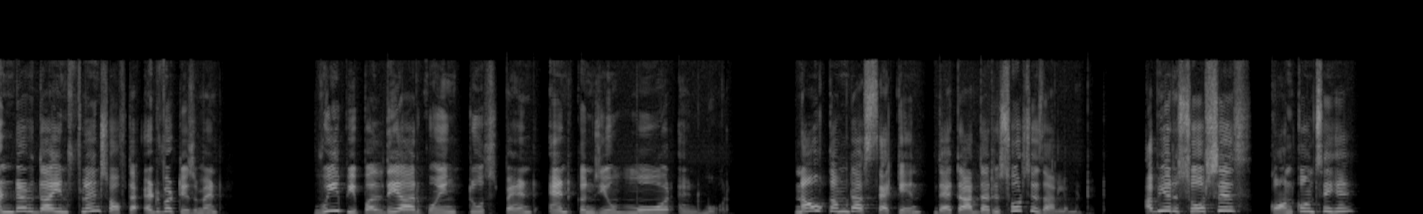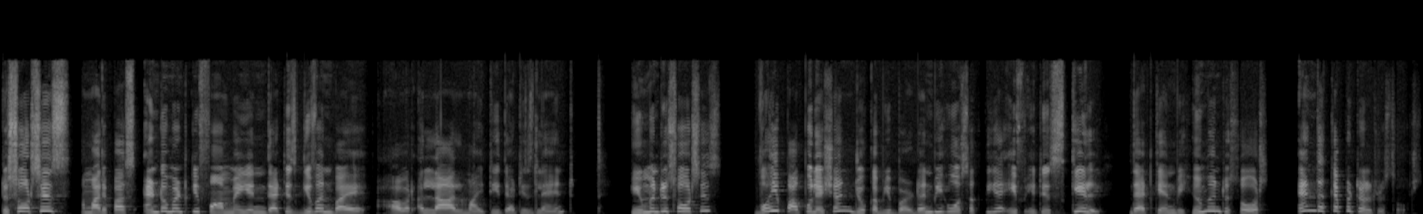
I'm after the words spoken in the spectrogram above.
under the influence of the advertisement we people they are going to spend and consume more and more now come the second that are the resources are limited अब ये रिसोर्सेज कौन कौन से हैं? रिसोर्सेज हमारे पास एंडोमेंट की फॉर्म में, यानी that is given by our अल्लाह almighty that is land human resources वही पॉपुलेशन जो कभी बर्डन भी हो सकती है if it is skill that can be human resource and the capital resource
